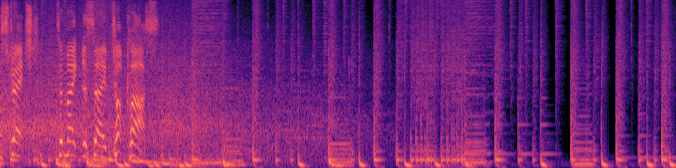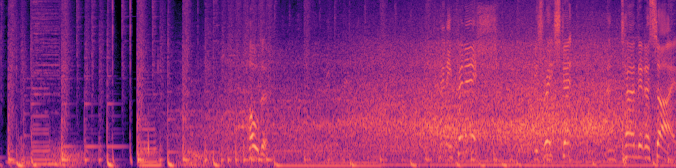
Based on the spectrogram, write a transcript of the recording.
Stretched to make the save. Top class. Holden. Can he finish? He's reached it and turned it aside.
